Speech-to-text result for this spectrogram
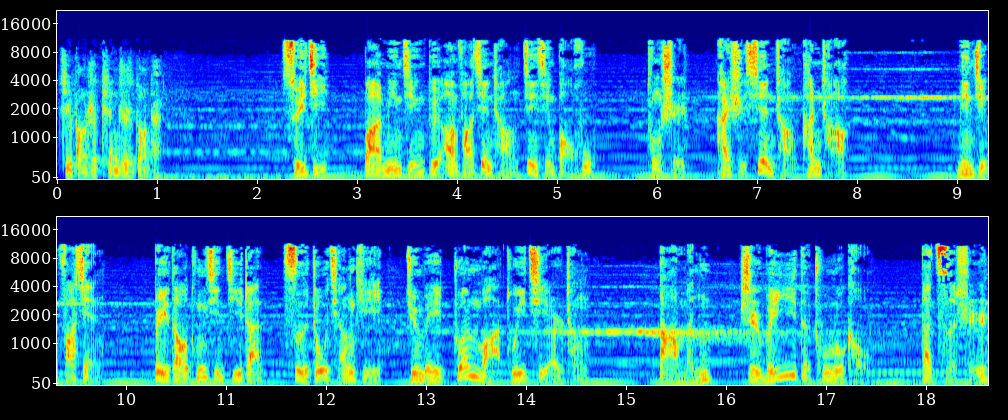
机房是停滞状态。随即，办案民警对案发现场进行保护，同时开始现场勘查。民警发现，被盗通信基站四周墙体均为砖瓦堆砌而成，大门是唯一的出入口，但此时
